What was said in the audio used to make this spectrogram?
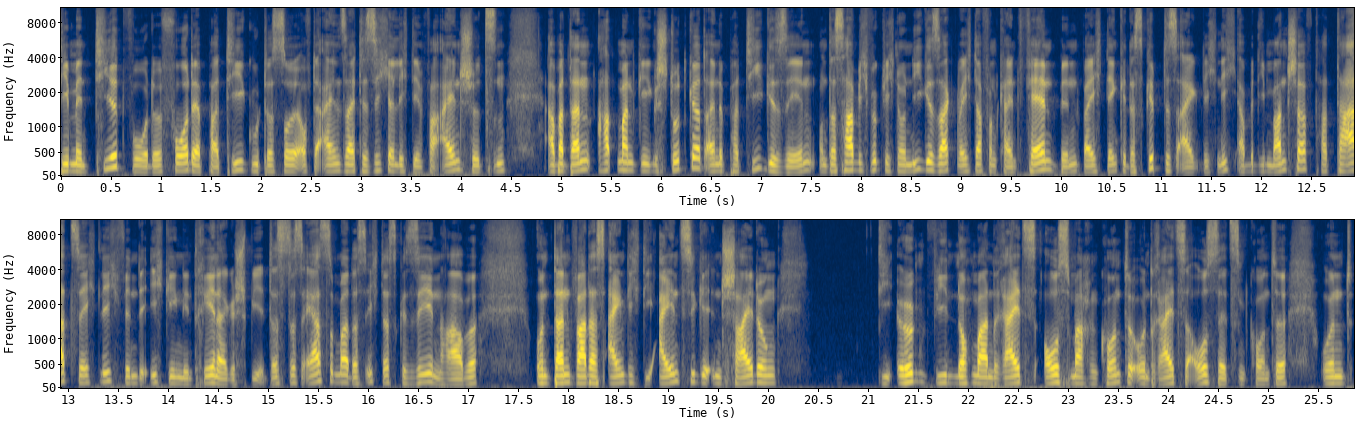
dementiert wurde vor der Partie, gut, das soll auf der einen Seite sicherlich den Verein schützen, aber dann hat man gegen Stuttgart eine Partie gesehen und das habe ich wirklich noch nie gesagt, weil ich davon kein Fan bin, weil ich denke, das gibt es eigentlich nicht, aber die Mannschaft hat tatsächlich, finde ich, gegen den Trainer gespielt. Das ist das erste Mal, dass ich das gesehen habe und dann war das eigentlich die einzige Entscheidung, die irgendwie nochmal einen Reiz ausmachen konnte und Reize aussetzen konnte. Und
